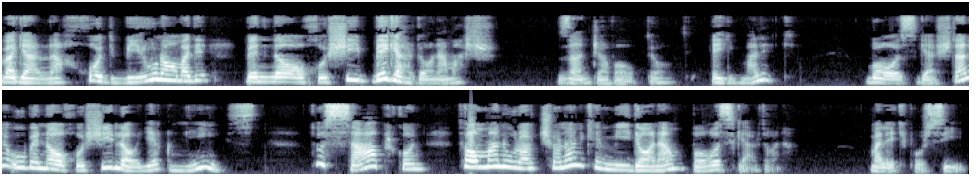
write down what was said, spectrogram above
وگرنه خود بیرون آمده به ناخوشی بگردانمش. زن جواب داد ای ملک بازگشتن او به ناخوشی لایق نیست. تو صبر کن تا من او را چنان که می‌دانم بازگردانم. ملک پرسید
